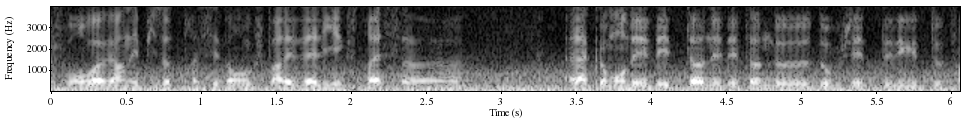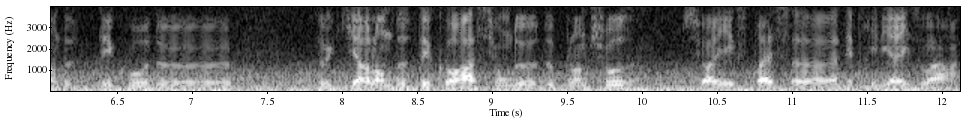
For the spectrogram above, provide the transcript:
je vous renvoie vers un épisode précédent où je parlais d'AliExpress, elle a commandé des tonnes et des tonnes d'objets de, de, de, déco, de de guirlandes, de décoration, de, plein de choses sur AliExpress euh, à des prix dérisoires.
